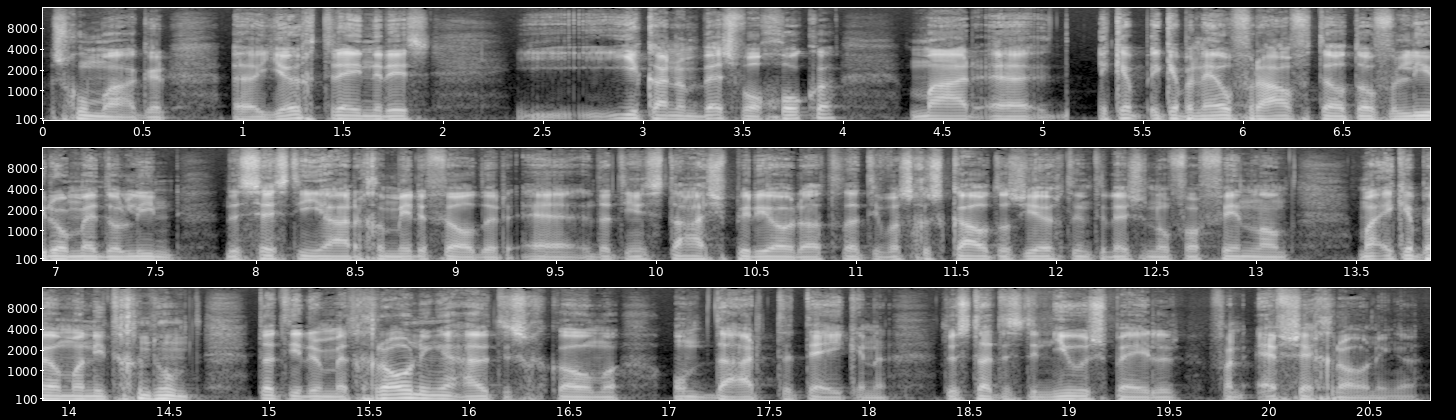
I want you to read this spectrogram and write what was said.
Schoenmaker uh, jeugdtrainer is je kan hem best wel gokken. Maar uh, ik, heb, ik heb een heel verhaal verteld over Liro Medolin, de 16-jarige middenvelder. Uh, dat hij een stageperiode had, dat hij was gescout als jeugdinternational van Finland. Maar ik heb helemaal niet genoemd dat hij er met Groningen uit is gekomen om daar te tekenen. Dus dat is de nieuwe speler van FC Groningen.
